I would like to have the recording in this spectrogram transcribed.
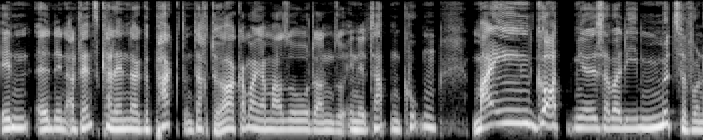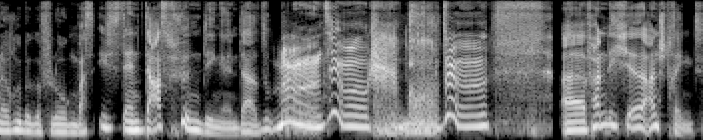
in äh, den Adventskalender gepackt und dachte, ja, kann man ja mal so dann so in Etappen gucken. Mein Gott, mir ist aber die Mütze von der Rübe geflogen. Was ist denn das für ein Ding? Da so, äh, fand ich äh, anstrengend.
